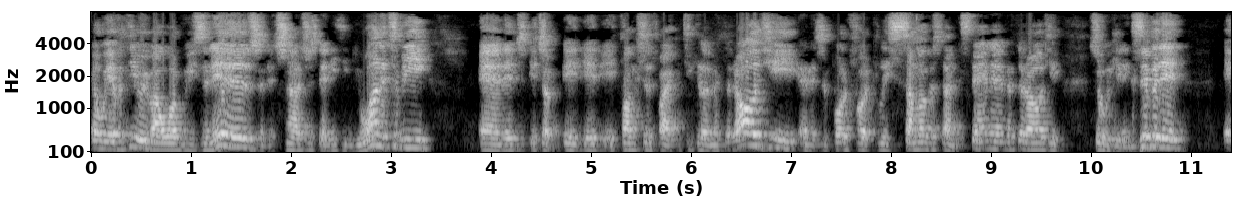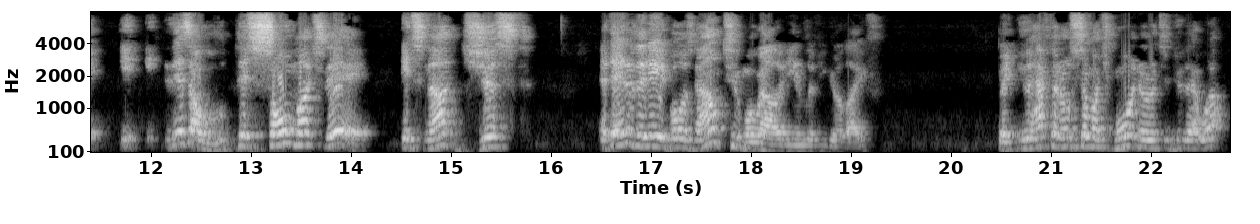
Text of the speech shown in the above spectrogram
and we have a theory about what reason is, and it's not just anything you want it to be, and it's it's a it, it, functions by a particular methodology, and it's important for at least some of us to understand that methodology so we can exhibit it. It, it, it, there's a there's so much there. It's not just at the end of the day, it boils down to morality and living your life. But you have to know so much more in order to do that well,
